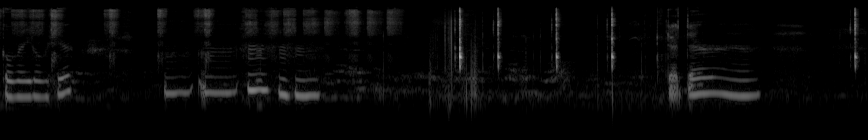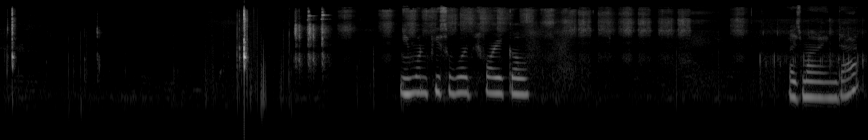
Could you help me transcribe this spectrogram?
go right over here. There. Need one piece of wood before I go. Let's mine that.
